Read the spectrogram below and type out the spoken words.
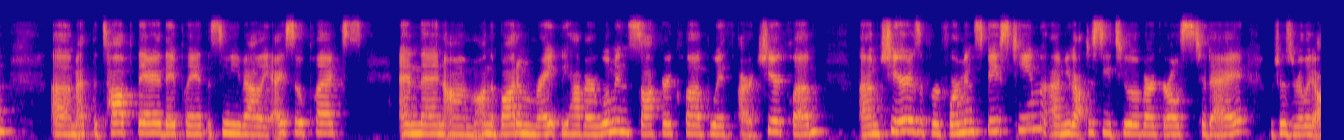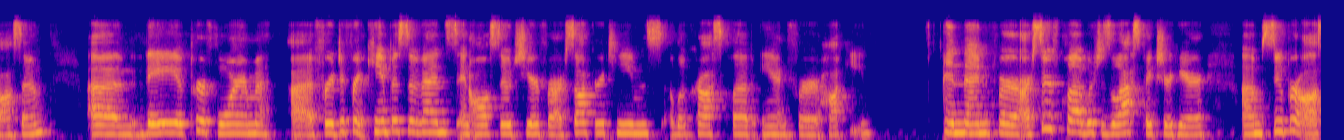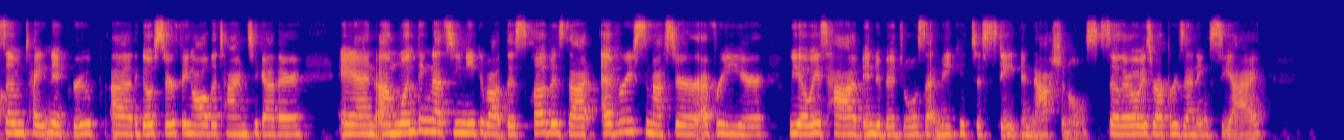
um, at the top there. They play at the Simi Valley Iceoplex. And then um, on the bottom right, we have our women's soccer club with our cheer club. Um, cheer is a performance-based team. Um, you got to see two of our girls today, which was really awesome. Um, they perform uh, for different campus events and also cheer for our soccer teams, lacrosse club, and for hockey. And then for our surf club, which is the last picture here, um, super awesome, tight knit group uh, that go surfing all the time together. And um, one thing that's unique about this club is that every semester, every year, we always have individuals that make it to state and nationals. So they're always representing CI.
